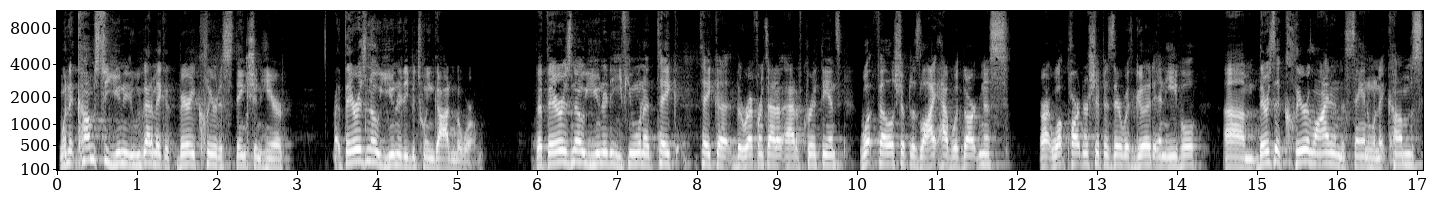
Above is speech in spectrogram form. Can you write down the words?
When it comes to unity, we've got to make a very clear distinction here that there is no unity between God and the world. That there is no unity. If you want to take, take a, the reference out of, out of Corinthians, what fellowship does light have with darkness? All right, what partnership is there with good and evil? Um, there's a clear line in the sand when it comes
